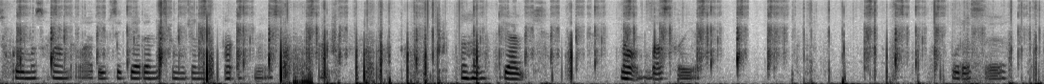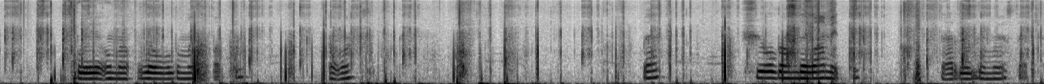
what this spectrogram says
Su koruması falan da var. Yüksek bir yerden düştüm canım. Atmıyoruz. Aha geldik. Bastığı yer. Burası. Burayı ona lav olduğundan kapattım. Ama ben şu yoldan devam ettim. Nerede öldüğümü göstereceğim.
